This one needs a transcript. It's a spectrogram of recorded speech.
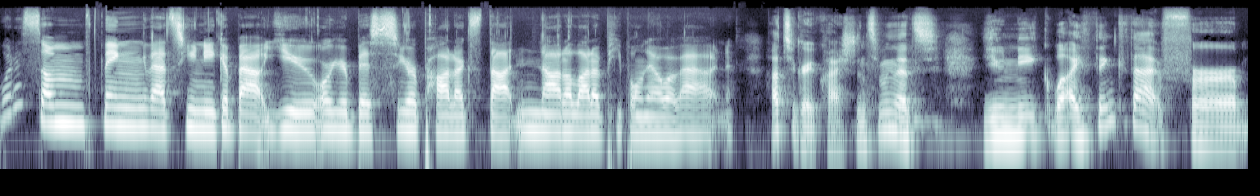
What is something that's unique about you or your business, your products that not a lot of people know about? That's a great question. Something that's unique. Well, I think that for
